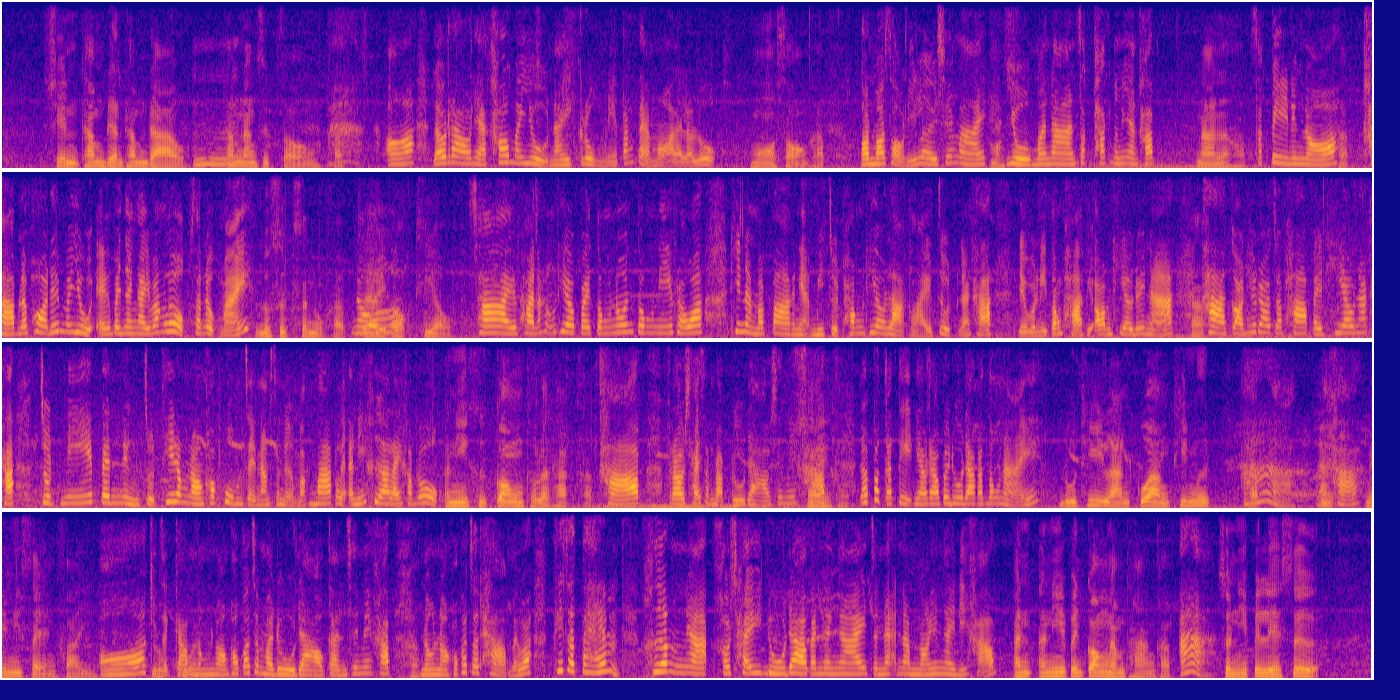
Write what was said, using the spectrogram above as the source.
ำเช่นถ้ำเดือนถ้ำดาวอือฮึถ้ำนางสิบสองครับอ๋อแล้วเราเนี่ยเข้ามาอยู่ในกลุ่มนี้ตั้งแต่มอะไรแล้วลูก มสองครับ ตอนมสองนี้เลยใช่ไหมมอยู่มานานสักพักนึงหรือยังครับ นานแล้วครับ สักปีหนึ่งเนาะครับ ครับ แล้วพอได้มาอยู่เองเป็นยังไงบ้างลูกสนุกไหม รู้สึกสนุกครับ เนอะ ได้ออกเที่ยว ใช่พานักท่องเที่ยวไปตรงนู่นตรงนี้ เพราะว่าที่นันมะปรางเนี่ยมีจุดท่องเที่ยวหลากหลายจุดนะคะ เดี๋ยววันนี้ต้องพาพี่อ้อมเที่ยวด้วยนะ ครับ ค่ะก่อนที่เราจะพาไปเที่ยวนะคะ จุดนี้เป็นหนึ่งจุดที่น้องๆเขาภูมิใจนำเสนอมากๆ เลยอันนี้คืออะไรครับลูกอันนี้คือกล้องโทรทัศน์ครับ ครับ เราใช้สำหรับดูดาวใช่ไหมคใช่รับ ครับ แล้วปกติเนี่ยเราไปดูดาวกันตรงไหน ดูที่ลานกว้างที่มืด ครับอ่านะคะ ไม่ไม่มีแสงไฟ อ๋อ กิจกรรมรบกวนน้องๆเขาก็จะมาดูดาวกันใช่ไหมครับ ครับ น้องๆเขาก็จะถามไหมว่า พี่สแตมป์เครื่องเนี่ยเขาใช้ดูดาวกันยังไง จะแนะนำน้องยังไงดีครับ อันอันนี้เป็นกล้องนำทางครับ อ่าส่วนนี้เป็นเลเซอร์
